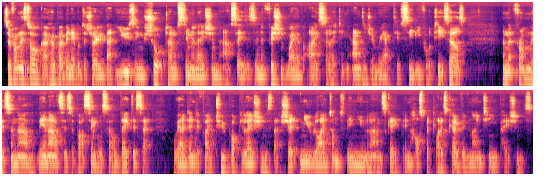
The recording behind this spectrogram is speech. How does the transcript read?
So from this talk, I hope I've been able to show you that using short-term stimulation assays is an efficient way of isolating antigen-reactive CD4 T cells, and that from this anal the analysis of our single-cell dataset, we identified two populations that shed new light onto the immune landscape in hospitalized COVID-19 patients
